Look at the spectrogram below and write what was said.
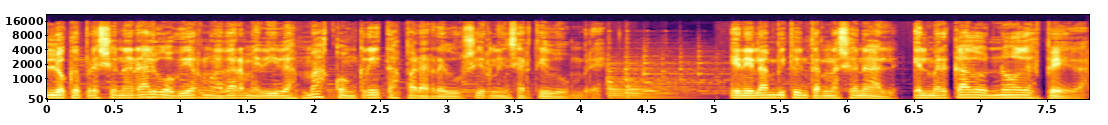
lo que presionará al gobierno a dar medidas más concretas para reducir la incertidumbre. En el ámbito internacional, el mercado no despega.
